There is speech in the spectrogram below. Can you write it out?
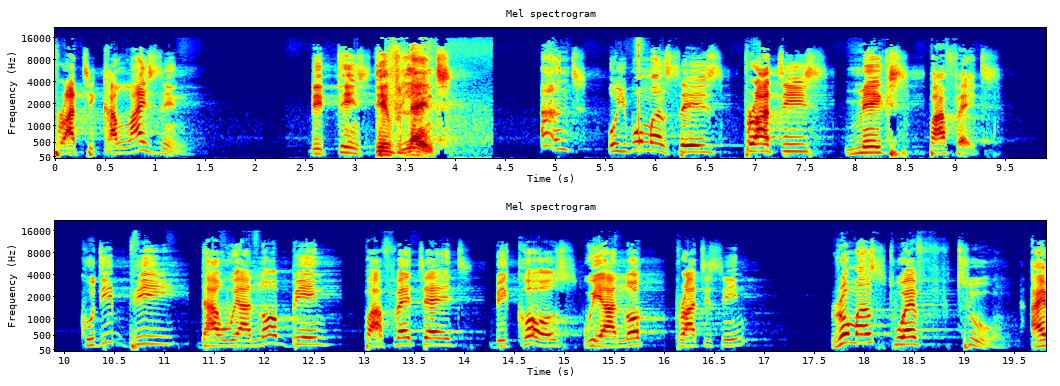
practicalizing the things they've learned. And Oyibo man says, practice makes perfect. Could it be that we are not being perfected because we are not practicing? Romans 12 2. I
